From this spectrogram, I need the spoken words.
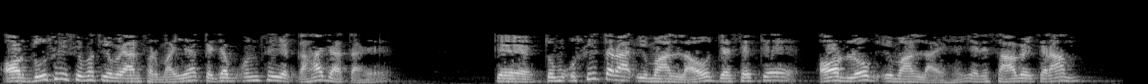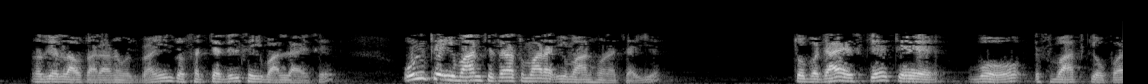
اور دوسری صفت یہ بیان فرمائی ہے کہ جب ان سے یہ کہا جاتا ہے کہ تم اسی طرح ایمان لاؤ جیسے کہ اور لوگ ایمان لائے ہیں یعنی صحابہ کرام رضی اللہ تعالیٰ مجمعین جو سچے دل سے ایمان لائے تھے، ان کے ایمان کی طرح تمہارا ایمان ہونا چاہیے۔ تو بجائے اس کے کہ وہ اس بات کے اوپر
